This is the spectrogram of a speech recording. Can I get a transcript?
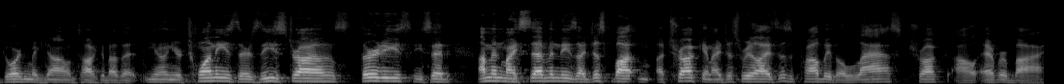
Gordon MacDonald talked about that. You know, in your 20s, there's these trials, 30s. He said, I'm in my 70s. I just bought a truck and I just realized this is probably the last truck I'll ever buy.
